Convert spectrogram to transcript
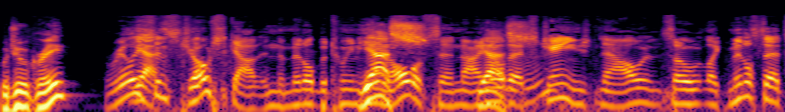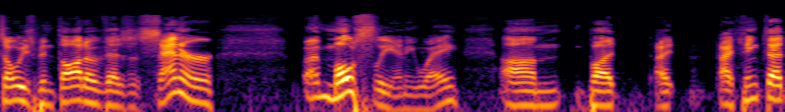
Would you agree? Really, Yes. since Joe got in the middle between him and Olofsson, I know that's changed now, and so like Mittelstadt's always been thought of as a center, uh, mostly anyway. Um, but I I think that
